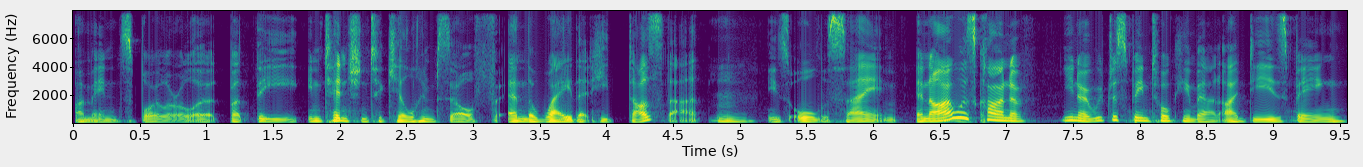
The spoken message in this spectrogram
i mean spoiler alert but the intention to kill himself and the way that he does that mm. is all the same and i was kind of you know we've just been talking about ideas being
